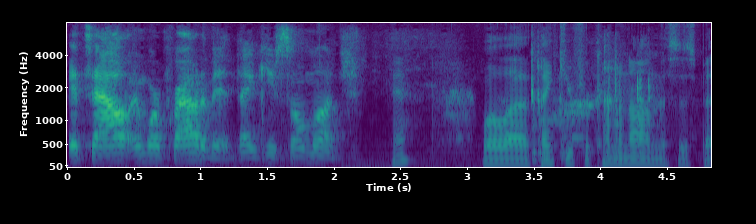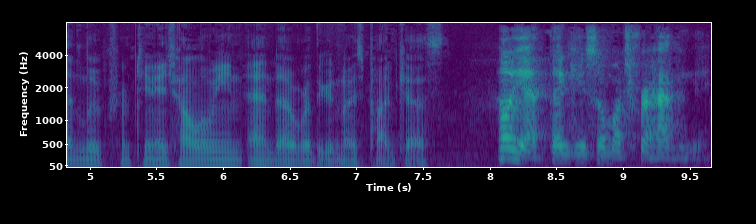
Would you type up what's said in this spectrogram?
it's out and we're proud of it. Thank you so much. Yeah. Well, uh, thank you for coming on. This has been Luke from Teenage Halloween and uh, We're the Good Noise podcast. Oh yeah, thank you so much for having me.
